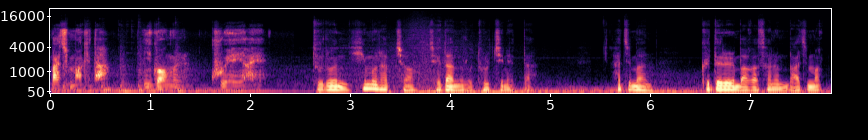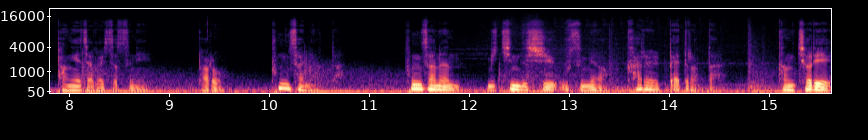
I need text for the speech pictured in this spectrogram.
마지막이다. 이광을 구해야 해. 둘은 힘을 합쳐 재단으로 돌진했다. 하지만 그들을 막아서는 마지막 방해자가 있었으니 바로 풍산이었다. 풍산은 미친 듯이 웃으며 칼을 빼들었다. 강철이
